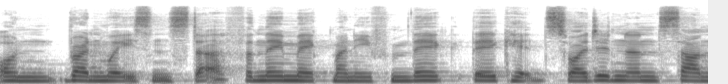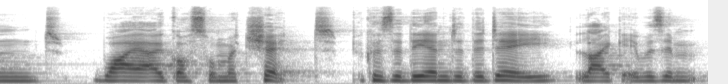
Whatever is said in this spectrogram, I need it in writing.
on runways and stuff, and they make money from their, their kids. So I didn't understand why I got so much shit because at the end of the day, like it was in,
